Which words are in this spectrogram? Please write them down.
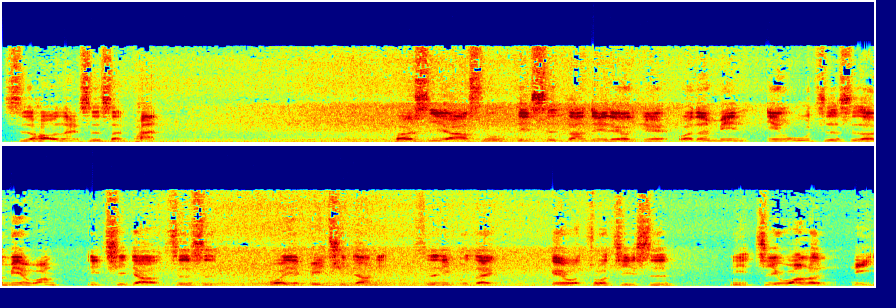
死后乃是审判。何西阿书第四章第六节：我的民因无知识而灭亡，你弃掉知识，我也必弃掉你，使你不再给我做祭司。你既忘了你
